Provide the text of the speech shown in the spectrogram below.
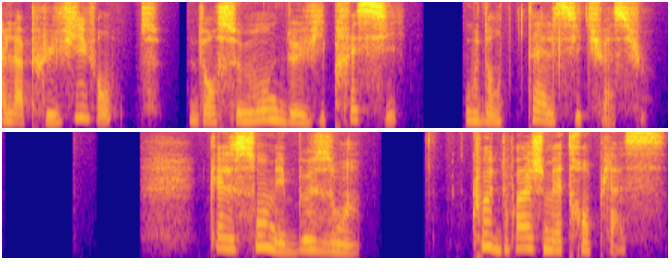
la plus vivante dans ce monde de vie précis ou dans telle situation? Quels sont mes besoins? Que dois-je mettre en place?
